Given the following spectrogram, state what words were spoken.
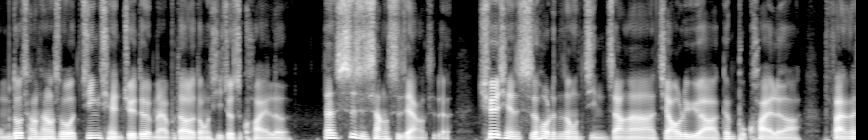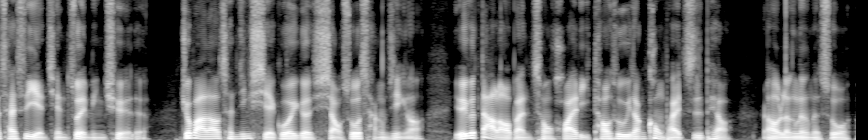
我们都常常说，金钱绝对买不到的东西就是快乐。但事实上是这样子的，缺钱时候的那种紧张啊、焦虑啊、跟不快乐啊，反而才是眼前最明确的。九把刀曾经写过一个小说场景啊，有一个大老板从怀里掏出一张空白支票，然后冷冷的说：“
